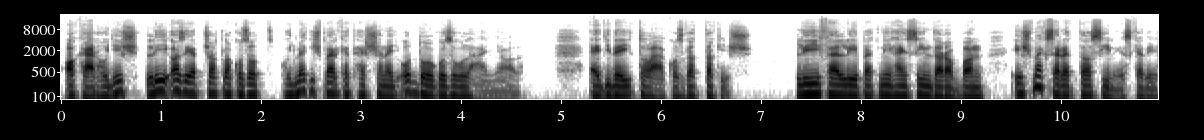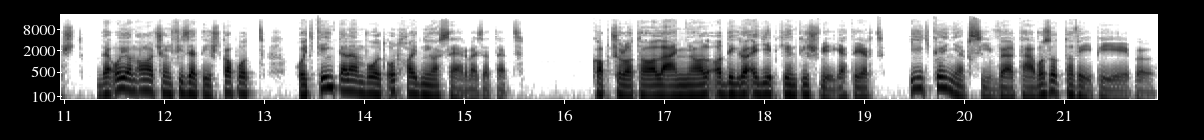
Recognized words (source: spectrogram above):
Akárhogy is, Lee azért csatlakozott, hogy megismerkedhessen egy ott dolgozó lányjal. Egy ideig találkozgattak is. Lee fellépett néhány színdarabban, és megszerette a színészkedést, de olyan alacsony fizetést kapott, hogy kénytelen volt otthagyni a szervezetet. Kapcsolata a lányjal addigra egyébként is véget ért, így könnyebb szívvel távozott a VPA-ből.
